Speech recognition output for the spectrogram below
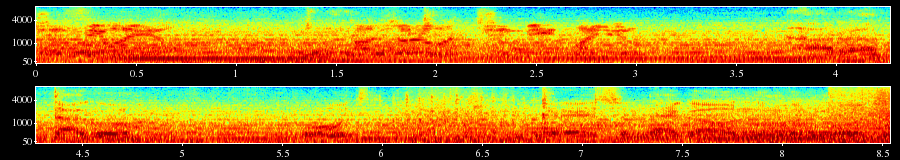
준비 완료. 건설로만 준비 완료. 알았다고. 그래서 내가 얻는 건 뭐지?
